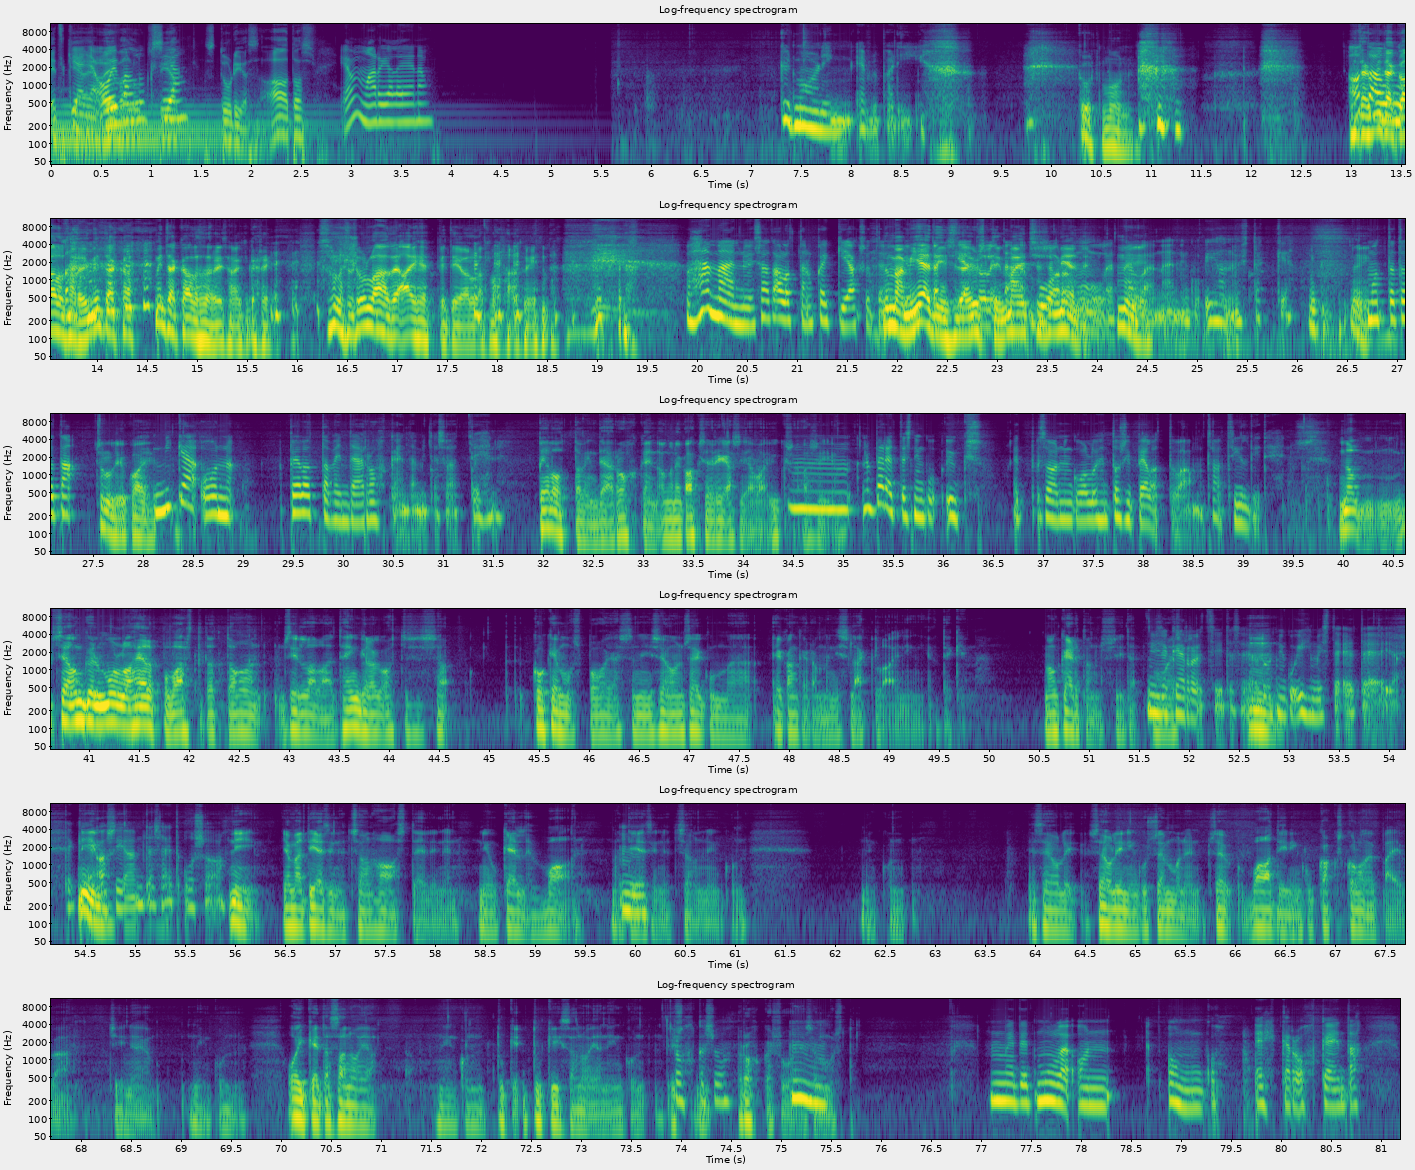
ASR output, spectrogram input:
hetkiä ja oivalluksia. Studiossa Aatos. Ja Marja-Leena. Good morning, everybody. Good morning. Ota Mitä, mitä, u- kalsari, mitä, ka, mitä kalsarisankari? Sulla, sulla on se aihe piti olla valmiina. Mä hämäännyin. Sä oot aloittanut kaikki jaksot. ja No mä mietin sitä justiin. Mä itse asiassa mietin. Mulle, että Niin. tällainen näin niin kuin ihan yhtäkkiä. Niin. Mutta tota, Sulla oli joku aihe. mikä on pelottavinta ja rohkeinta, mitä sä oot tehnyt? Pelottavinta ja rohkeinta. Onko ne kaksi eri asiaa vai yksi mm. asia? No periaatteessa niin kuin yksi. Et se on niin kuin ollut ihan tosi pelottavaa, mutta sä oot silti tehnyt. No se on kyllä, mulla on helppo vastata tuohon sillä lailla, että henkilökohtaisessa kokemuspohjassa, niin se on se, kun mä ekan kerran menin slackliningia tekemään. Mä oon kertonut siitä. Niin sä mielestä- kerroit siitä, sä joudut Mm. niin kuin ihmisten eteen ja tekee Niin. asiaa, mitä sä et osaa. Niin, ja mä tiesin, että se on haasteellinen niin kuin kelle vaan. Mä mm. tiesin, että se on niin kuin, niin kuin, ja se oli, se oli niin kuin semmoinen, se vaatii niin kuin kaksi-kolme päivää siinä ja niin kuin oikeita sanoja, niin kuin tuki, tukisanoja, niin kuin Rohkaisua. rohkaisua mm. ja semmoista. Mä mietin, että mulle on, onko ehkä rohkeinta,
